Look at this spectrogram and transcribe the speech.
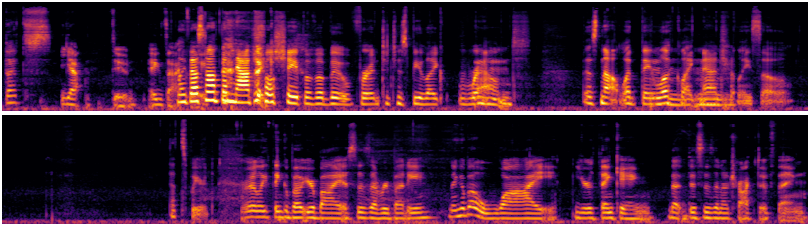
That's yeah, dude. Exactly. Like that's not the natural Like, shape of a boob for it to just be like round. That's not what they look Mhm, like mhm. naturally. So that's weird. really think about your biases, everybody. Think about why you're thinking that this is an attractive thing.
